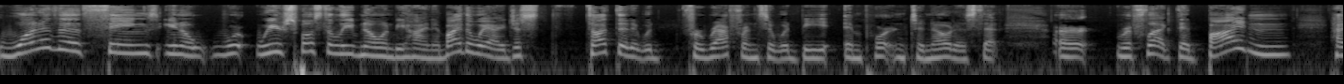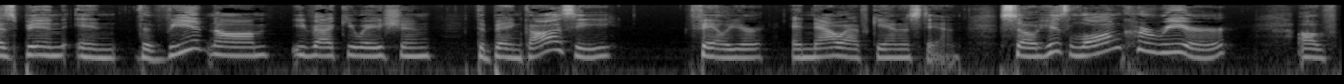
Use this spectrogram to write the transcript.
One of the things, you know, we're, we're supposed to leave no one behind. And by the way, I just thought that it would, for reference, it would be important to notice that or reflect that Biden has been in the Vietnam evacuation, the Benghazi failure, and now Afghanistan. So his long career of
